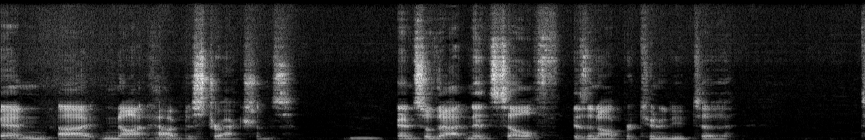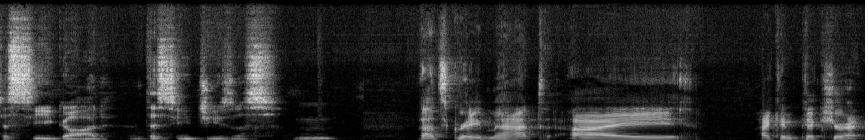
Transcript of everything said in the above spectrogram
and uh, not have distractions. Mm. And so that in itself is an opportunity to to see God and to see Jesus. Mm. That's great, Matt. I I can picture it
